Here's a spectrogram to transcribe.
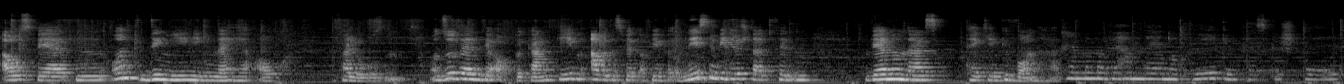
auswerten und denjenigen nachher auch verlosen. Und so werden wir auch bekannt geben, aber das wird auf jeden Fall im nächsten Video stattfinden, wer nun das Päckchen gewonnen hat. Ja, Mama, wir haben da ja noch Regeln festgestellt.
